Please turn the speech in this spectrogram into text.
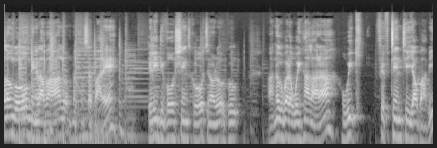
အားလုံးကိုမင်္ဂလာပါလို့နှုတ်ခွန်းဆက်ပါတယ် Daily Devotions ကိုကျွန်တော်တို့အခုနှုတ်ကပတ်တော်ဝင်ခလာတာ week 15ထိရောက်ပါပြီ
